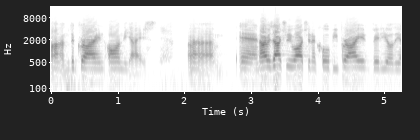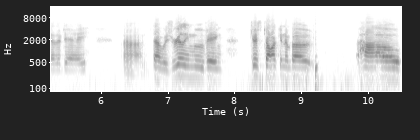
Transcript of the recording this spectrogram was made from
um, the grind on the ice. Um, and I was actually watching a Kobe Bryant video the other day um, that was really moving, just talking about how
